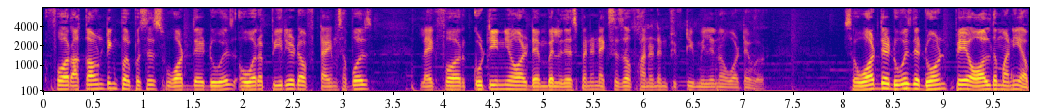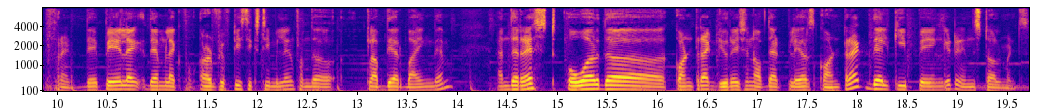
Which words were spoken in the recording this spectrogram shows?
for accounting purposes what they do is over a period of time suppose like for Coutinho or Dembele they spend in excess of 150 million or whatever so what they do is they don't pay all the money upfront. They pay like them like around 50 60 million from the club they are buying them and the rest over the contract duration of that player's contract they'll keep paying it in installments.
